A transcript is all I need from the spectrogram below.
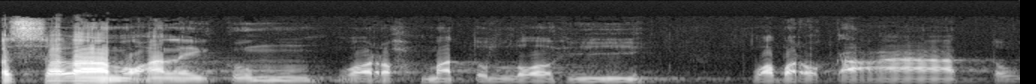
Assalamualaikum warahmatullahi wabarakatuh.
